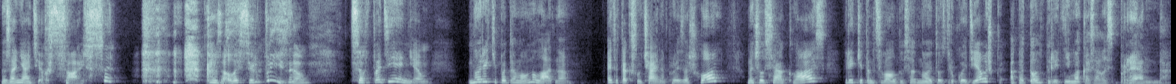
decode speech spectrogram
на занятиях сальсы казалось сюрпризом, совпадением. Но Рики подумал, ну ладно, это так случайно произошло. Начался класс, Рики танцевал то с одной, то с другой девушкой, а потом перед ним оказалась Бренда.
